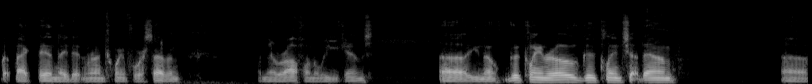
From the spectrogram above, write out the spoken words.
but back then they didn't run twenty four seven and they were off on the weekends. Uh, you know, good clean road, good clean shutdown. Uh,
